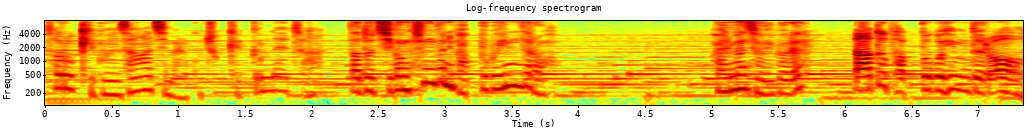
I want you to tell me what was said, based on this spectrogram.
서로 기분 상하지 말고 좋게 끝내자. 나도 지금 충분히 바쁘고 힘들어. 알면서 왜 그래? 나도 바쁘고 힘들어.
